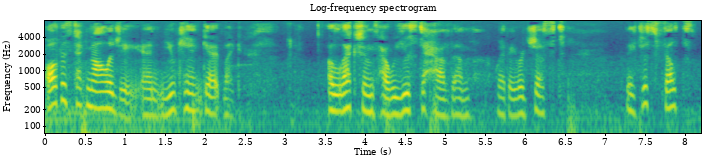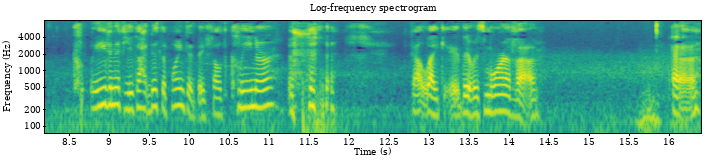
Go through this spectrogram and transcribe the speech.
All this technology, and you can't get like elections how we used to have them, where they were just, they just felt, even if you got disappointed, they felt cleaner. felt like there was more of a, a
